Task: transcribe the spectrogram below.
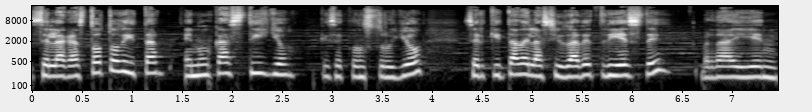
se la gastó todita en un castillo que se construyó cerquita de la ciudad de Trieste, ¿verdad? Ahí en,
